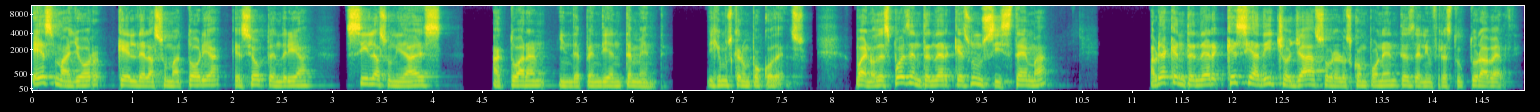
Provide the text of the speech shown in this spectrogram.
es mayor que el de la sumatoria que se obtendría si las unidades actuaran independientemente. Dijimos que era un poco denso. Bueno, después de entender que es un sistema, habría que entender qué se ha dicho ya sobre los componentes de la infraestructura verde.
